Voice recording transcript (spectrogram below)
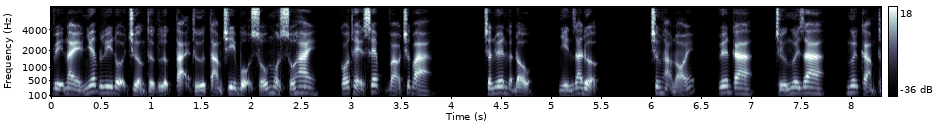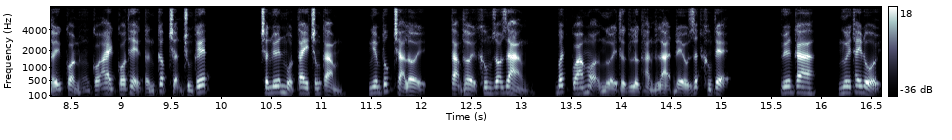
vị này nhiếp ly đội trưởng thực lực tại thứ tám tri bộ số một, số hai, có thể xếp vào trước ba. Trần uyên gật đầu, nhìn ra được. Trương hạo nói, uyên ca chứ ngươi ra, ngươi cảm thấy còn có ai có thể tấn cấp trận chung kết? Trần uyên một tay trong cằm, nghiêm túc trả lời, tạm thời không rõ ràng, bất quá mọi người thực lực hẳn là đều rất không tệ. Uyên ca, ngươi thay đổi,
